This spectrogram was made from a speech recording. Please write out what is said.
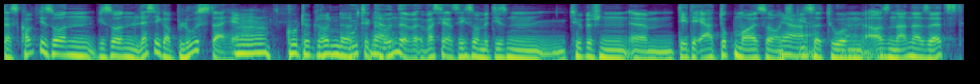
das kommt wie so ein, wie so ein lässiger Blues daher. Mhm. Gute Gründe. Gute Gründe, ja. was ja sich so mit diesem typischen ähm, DDR-Duckmäuser und ja, Spießertum ja, auseinandersetzt.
